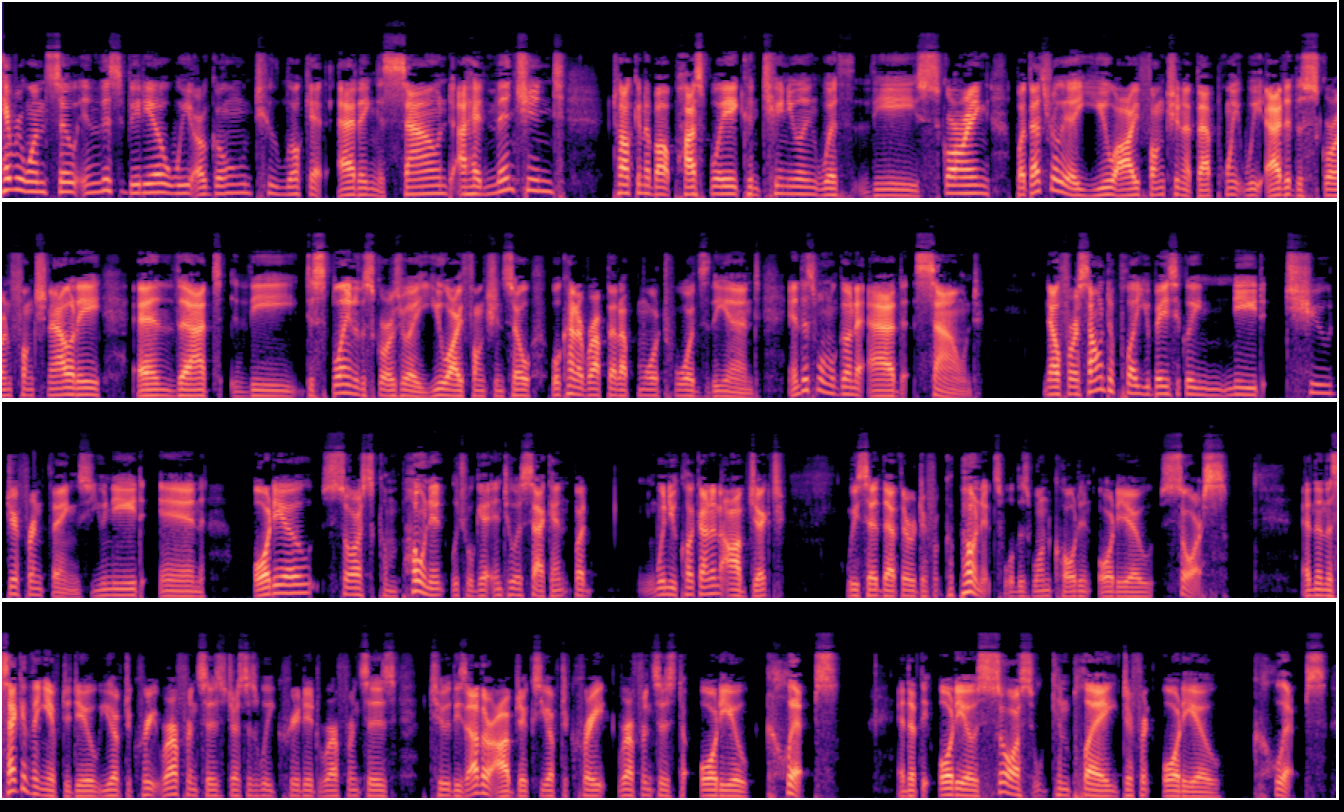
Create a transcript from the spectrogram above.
Hey everyone, so in this video we are going to look at adding a sound. I had mentioned talking about possibly continuing with the scoring, but that's really a UI function at that point. We added the scoring functionality and that the displaying of the score is really a UI function, so we'll kind of wrap that up more towards the end. In this one we're going to add sound. Now for a sound to play you basically need two different things. You need an audio source component, which we'll get into a second. But when you click on an object, we said that there are different components. Well, there's one called an audio source. And then the second thing you have to do, you have to create references, just as we created references to these other objects, you have to create references to audio clips. And that the audio source can play different audio clips.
